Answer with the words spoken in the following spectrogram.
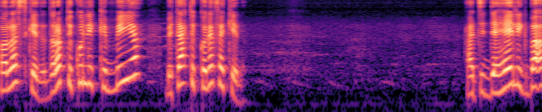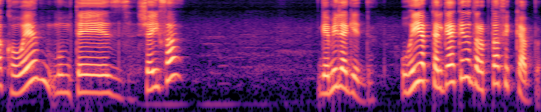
خلاص كده ضربت كل الكمية بتاعت الكنافة كده. هتديهالك بقى قوام ممتاز شايفة؟ جميلة جدا. وهي بتلجها كده ضربتها في الكبة.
